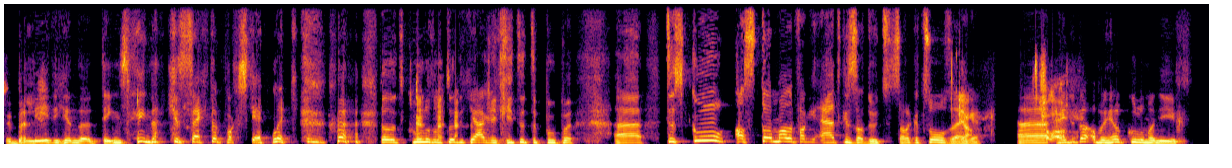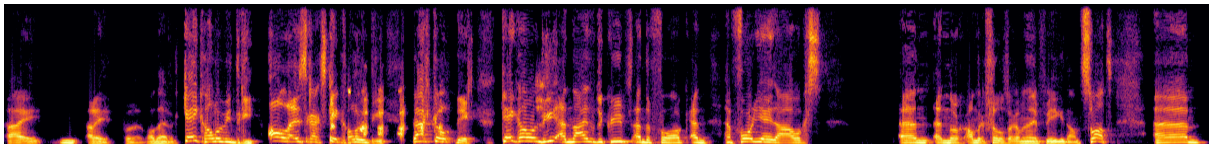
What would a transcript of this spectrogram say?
beledigende ding zijn dat ik gezegd heb, waarschijnlijk. dat het cool is om 20 jaar gieten te poepen. Uh, het is cool als Tom motherfucking Atkins dat doet, zal ik het zo zeggen. Ja. Uh, hij doet dat op een heel coole manier. Allee, allee, whatever. Kijk Halloween 3. Alle straks kijk Halloween 3. Daar komt het neer. Kijk Halloween 3 en Night of the Creeps and the Fog en, en 48 Hours. En, en nog andere films waar hij heeft meegedaan. Swat. Um,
